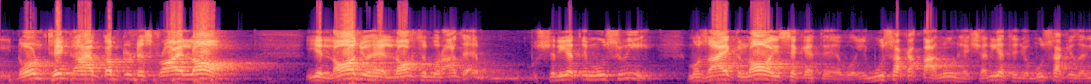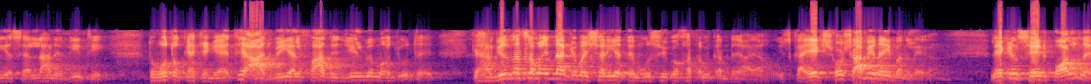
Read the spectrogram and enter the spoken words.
گی۔ Don't think I have come to destroy law یہ لا جو ہے لا سے مراد ہے شریعت موسوی۔ موزائک لا اسے کہتے ہیں وہ۔ یہ موسا کا قانون ہے، شریعت ہے جو موسا کے ذریعے سے اللہ نے دی تھی۔ تو وہ تو کہہ کے گئے تھے۔ آج بھی یہ الفاظ انجیل میں موجود ہیں کہ ہرگز نہ سمجھنا کہ میں شریعت موسی کو ختم کرنے آیا ہوں۔ اس کا ایک شوشہ بھی نہیں بدلے گا۔ لیکن سینٹ پال نے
